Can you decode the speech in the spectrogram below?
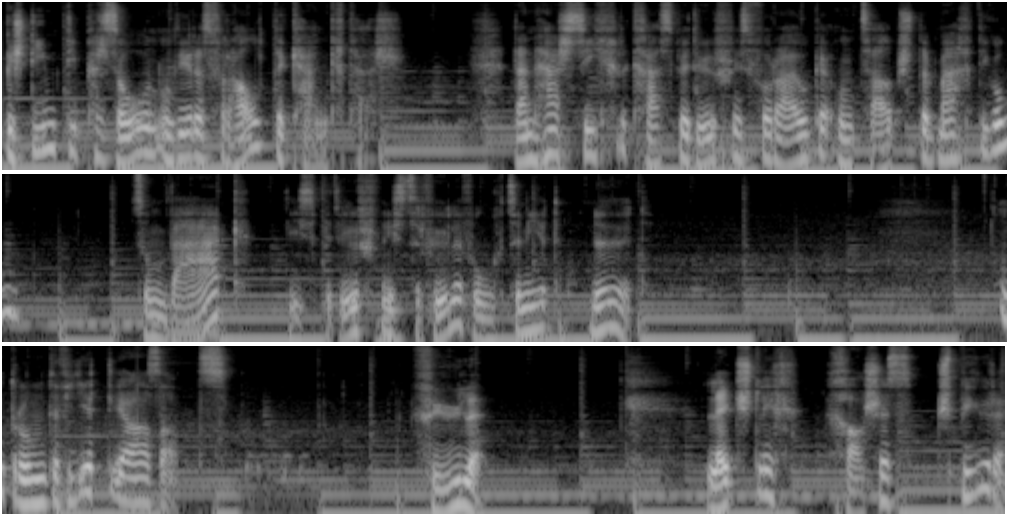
bestimmte Person und ihr Verhalten gehängt hast, dann hast du sicher kein Bedürfnis vor Augen und Selbstermächtigung zum Weg, dein Bedürfnis zu erfüllen, funktioniert nicht. Und darum der vierte Ansatz. Fühlen. Letztlich kannst du es spüren.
